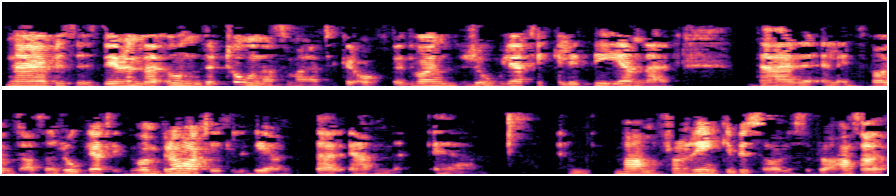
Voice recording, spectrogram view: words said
Nej, precis. Det är den där undertonen som jag tycker ofta. Det var en rolig artikel i DN där, där eller det var inte alls en rolig artikel, det var en bra artikel i DN där en, eh, en man från Rinkeby sa det så bra. Han sa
